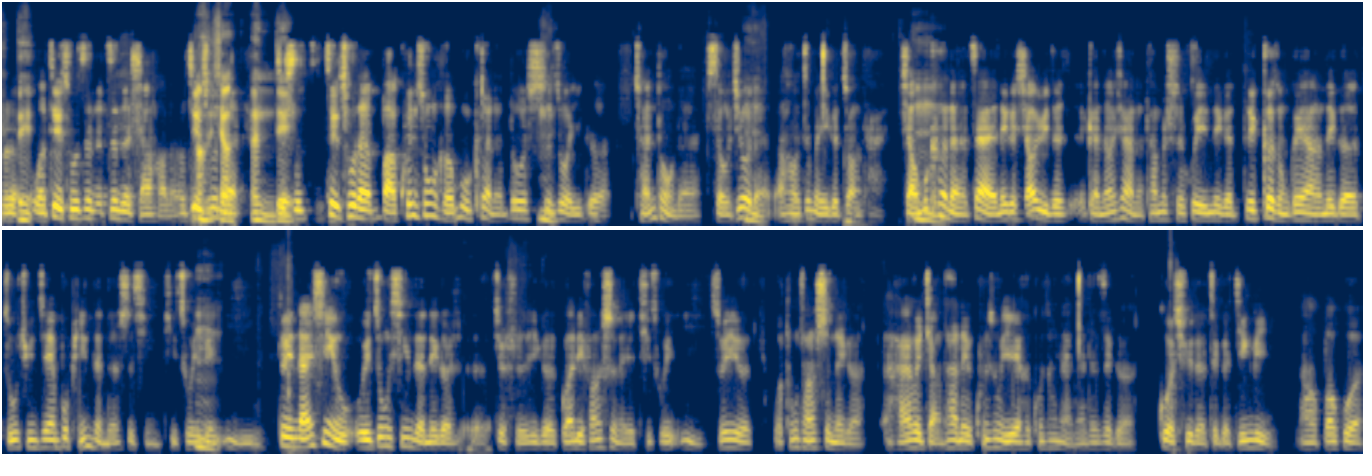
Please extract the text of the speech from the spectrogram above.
不是，我最初真的真的想好了，我最初呢，嗯，对，就是最初呢，把昆松和木刻呢都视作一个。传统的守旧的，然后这么一个状态。小木克呢，在那个小雨的感召下呢，他们是会那个对各种各样那个族群之间不平等的事情提出一个异议，对男性为中心的那个呃，就是一个管理方式呢，也提出异议。所以我通常是那个还会讲他那个昆虫爷爷和昆虫奶奶的这个过去的这个经历，然后包括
